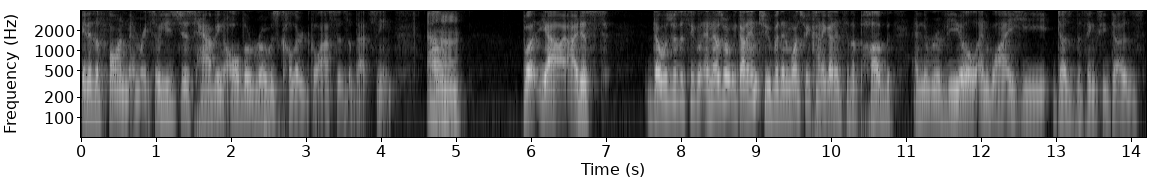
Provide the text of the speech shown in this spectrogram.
it is a fond memory. So he's just having all the rose-colored glasses of that scene. uh-huh. Um, but yeah, I just those were the sequence, and that's what we got into. But then once we kind of got into the pub and the reveal and why he does the things he does,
